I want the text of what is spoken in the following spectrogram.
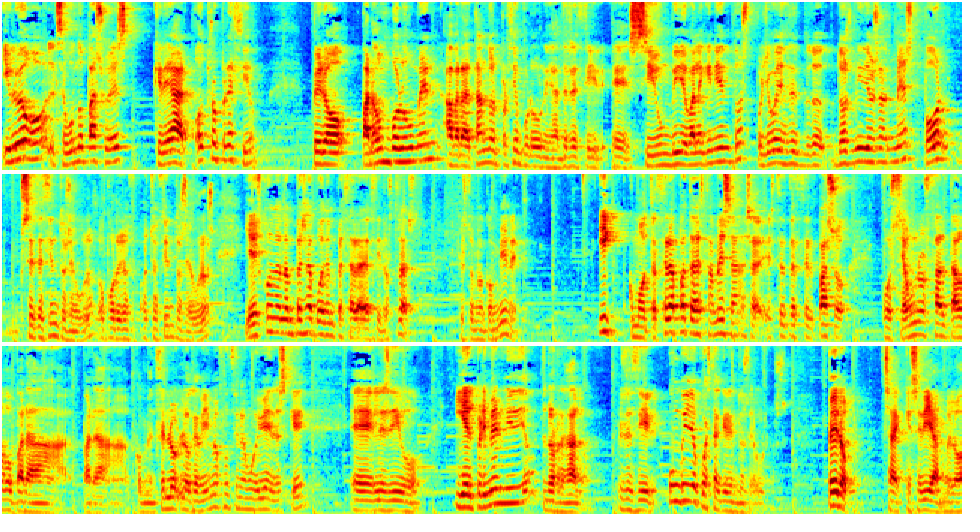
luego el segundo paso es crear otro precio, pero para un volumen abaratando el precio por unidad. Es decir, eh, si un vídeo vale 500, pues yo voy a hacer dos vídeos al mes por 700 euros o por 800 euros. Y ahí es cuando la empresa puede empezar a decir, ostras, que esto me conviene. Y como tercera pata de esta mesa, este tercer paso, pues si aún nos falta algo para, convencerlo, lo que a mí me funciona muy bien es que eh, les digo, y el primer vídeo te lo regalo. Es decir, un vídeo cuesta 500 euros. Pero, o sea, que sería, me lo,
